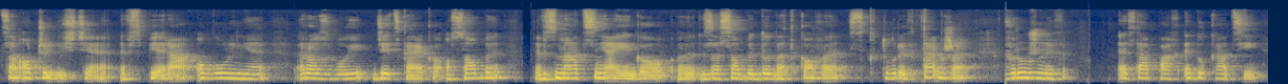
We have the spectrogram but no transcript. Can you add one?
co oczywiście wspiera ogólnie rozwój dziecka jako osoby, wzmacnia jego y, zasoby dodatkowe, z których także w różnych etapach edukacji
